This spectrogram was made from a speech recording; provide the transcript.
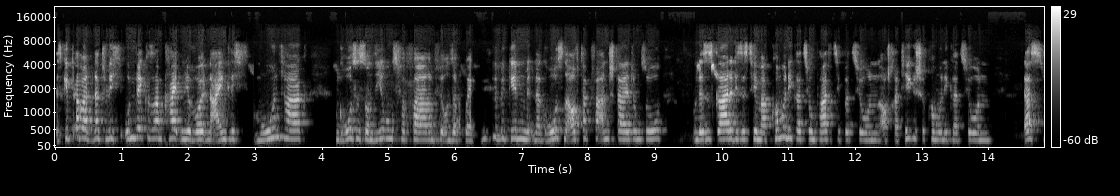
Es gibt aber natürlich Unwegsamkeiten. Wir wollten eigentlich Montag ein großes Sondierungsverfahren für unser Projekt beginnen mit einer großen Auftaktveranstaltung so. Und das ist gerade dieses Thema Kommunikation, Partizipation, auch strategische Kommunikation. Das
